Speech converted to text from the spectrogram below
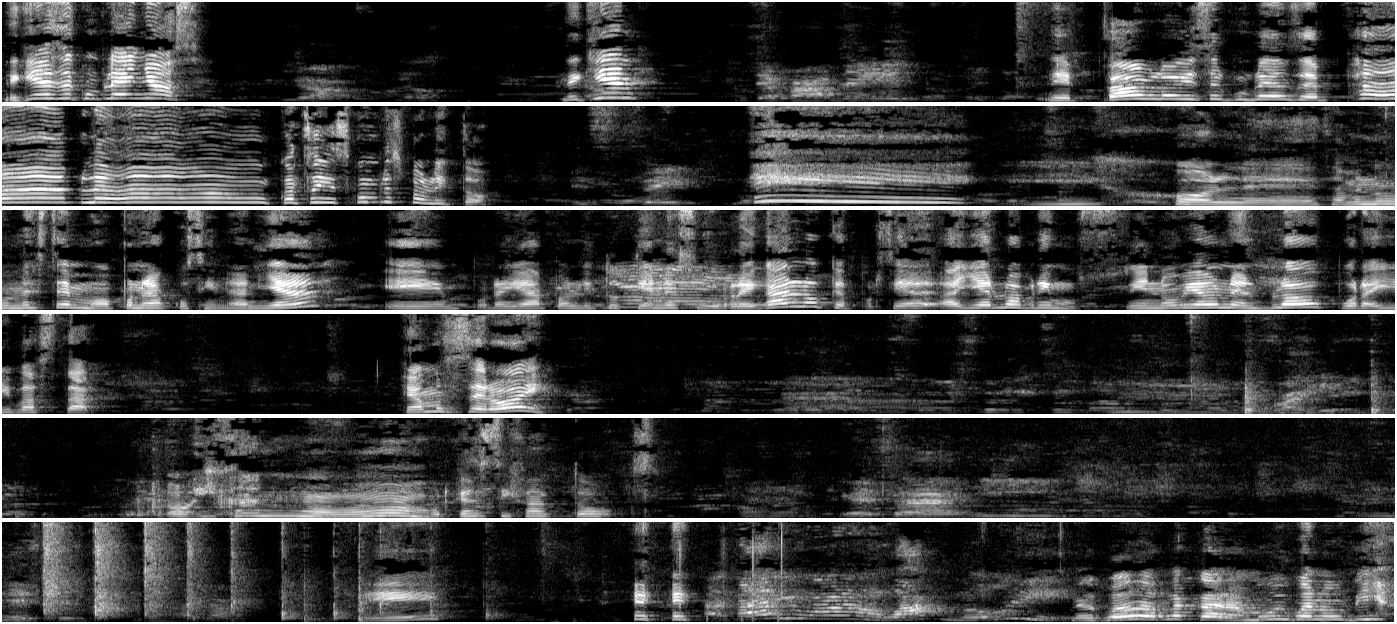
¿De quién es el cumpleaños? ¿De quién? De Pablo. De Pablo, es el cumpleaños de Pablo. ¿Cuántos años cumples, Pablito? Seis. Híjole, también un este me voy a poner a cocinar ya. Eh, por allá Pablito tiene su regalo que por si ayer lo abrimos. Si no vieron el blog, por ahí va a estar. ¿Qué vamos a hacer hoy? Eh, Oigan, no, hamburguesas y hot dogs. Hamburguesa y. y este, nada. Sí. Les voy a dar la cara. Muy buenos días.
